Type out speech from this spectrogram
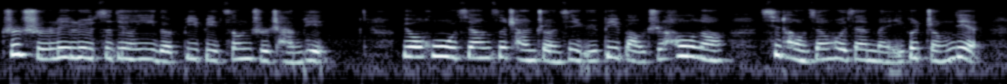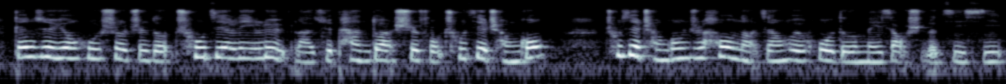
支持利率自定义的 BB 增值产品。用户将资产转进余币宝之后呢，系统将会在每一个整点，根据用户设置的出借利率来去判断是否出借成功。出借成功之后呢，将会获得每小时的计息。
